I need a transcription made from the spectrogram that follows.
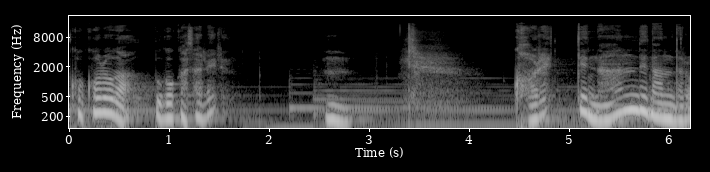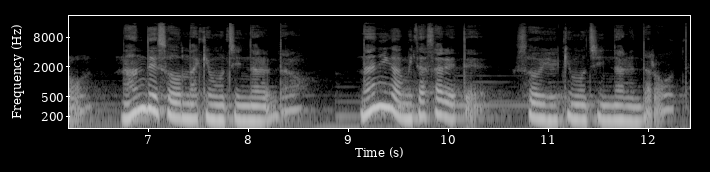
心が動かされる。うん。これって何でなんだろう。なんでそんな気持ちになるんだろう。何が満たされてそういう気持ちになるんだろうって。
